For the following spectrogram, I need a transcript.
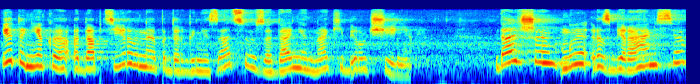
Это некое адаптированное под организацию задание на киберучение. Дальше мы разбираемся,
